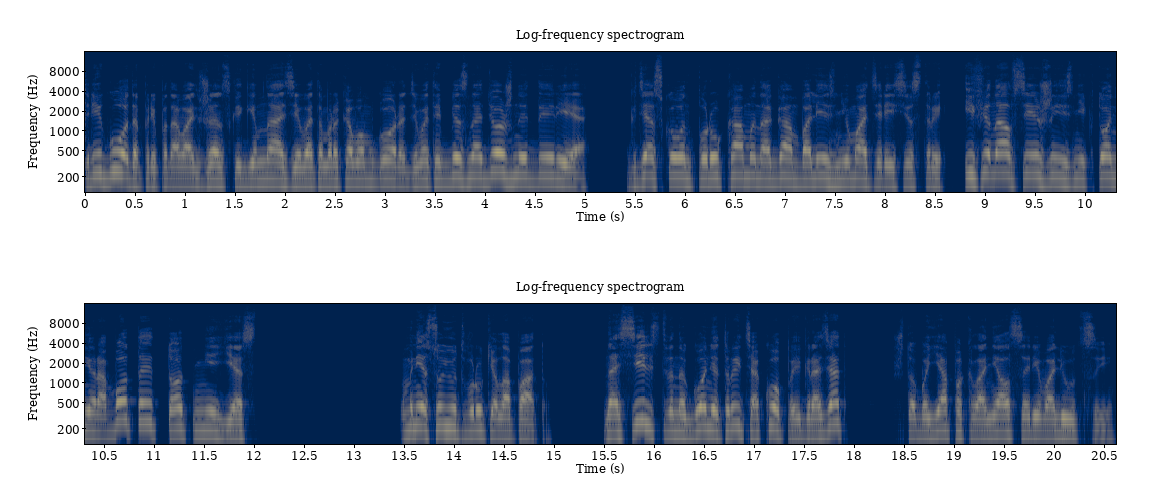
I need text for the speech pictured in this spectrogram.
Три года преподавать в женской гимназии в этом роковом городе, в этой безнадежной дыре, где скован по рукам и ногам болезнью матери и сестры. И финал всей жизни. Кто не работает, тот не ест. Мне суют в руки лопату. Насильственно гонят рыть окопы и грозят, чтобы я поклонялся революции.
